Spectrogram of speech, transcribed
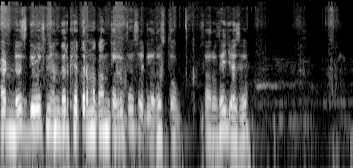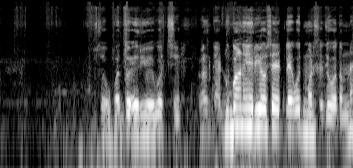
આઠ દસ દિવસની અંદર ખેતરમાં કામ ચાલુ થશે એટલે રસ્તો સારો થઈ જશે. તો બધો એરિયો એવો જ છે. ડુબાણ એરિયો છે એટલે એવો જ મળશે જોવો તમને.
